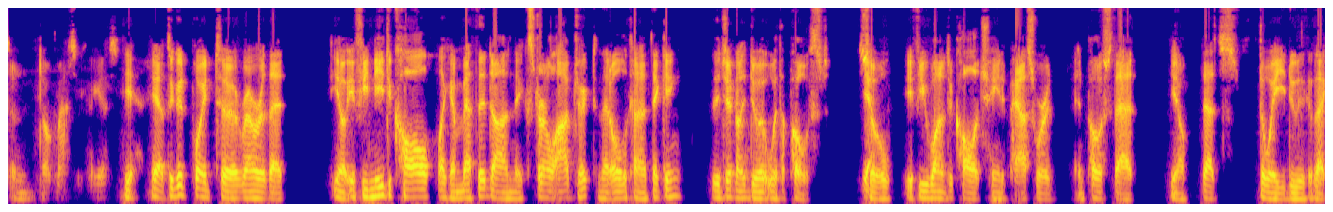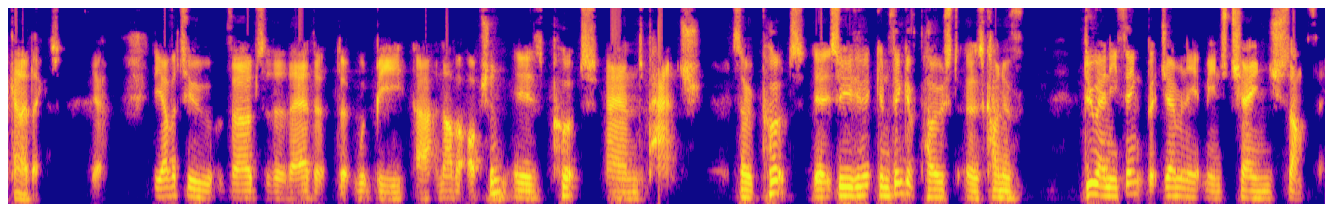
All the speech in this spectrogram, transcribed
than dogmatic, I guess. Yeah, yeah, it's a good point to remember that you know if you need to call like a method on an external object and that old kind of thinking, they generally do it with a post. So if you wanted to call a change password and post that, you know that's the way you do that kind of things. Yeah. The other two verbs that are there that, that would be uh, another option is put and patch. So put, uh, so you can think of post as kind of do anything, but generally it means change something.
